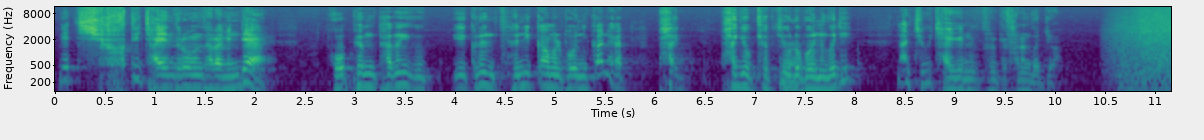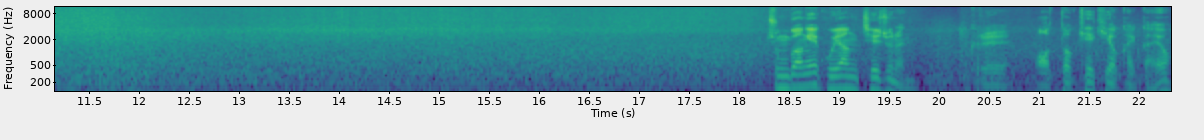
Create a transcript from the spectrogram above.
근데 치어디 자연스러운 사람인데 보평 타는 그, 이 그런 선입감을 보니까 내가 파, 파격격적으로 보이는 거지. 난 지금 자연스럽게 사는 거죠. 중광의 고향 제주는 그를 어떻게 기억할까요?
